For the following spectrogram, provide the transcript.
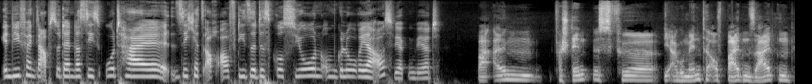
Inwiefern glaubst du denn, dass dieses Urteil sich jetzt auch auf diese Diskussion um Gloria auswirken wird? Bei allem Verständnis für die Argumente auf beiden Seiten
